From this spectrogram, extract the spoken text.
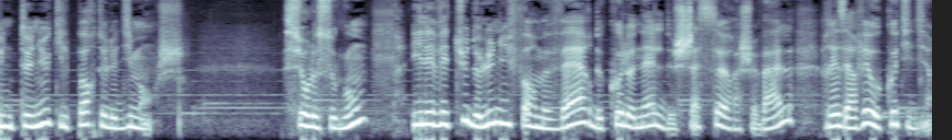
une tenue qu'il porte le dimanche. Sur le second, il est vêtu de l'uniforme vert de colonel de chasseur à cheval réservé au quotidien.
